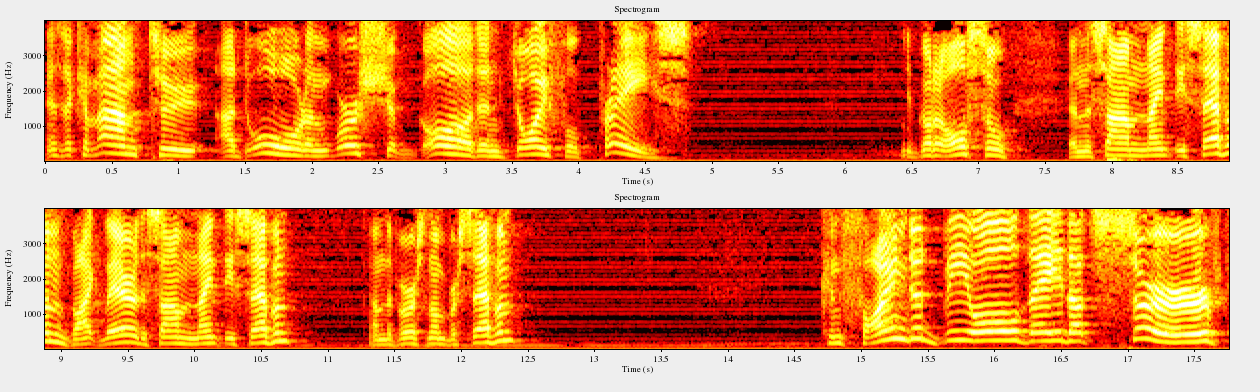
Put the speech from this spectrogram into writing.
is a command to adore and worship God in joyful praise. You've got it also in the Psalm 97, back there, the Psalm 97, and the verse number 7. Confounded be all they that serve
